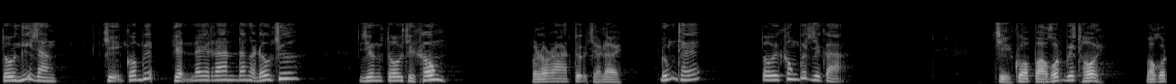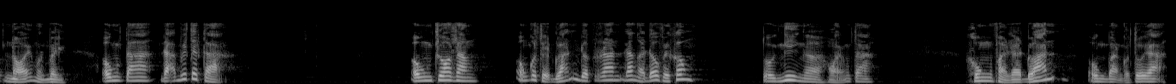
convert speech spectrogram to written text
Tôi nghĩ rằng chị có biết hiện nay Ran đang ở đâu chứ? Riêng tôi thì không. Flora tự trả lời, đúng thế, tôi không biết gì cả. Chỉ có Pagot biết thôi. Pagot nói một mình, ông ta đã biết tất cả. Ông cho rằng ông có thể đoán được Ran đang ở đâu phải không? Tôi nghi ngờ hỏi ông ta. Không phải là đoán, ông bạn của tôi ạ,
